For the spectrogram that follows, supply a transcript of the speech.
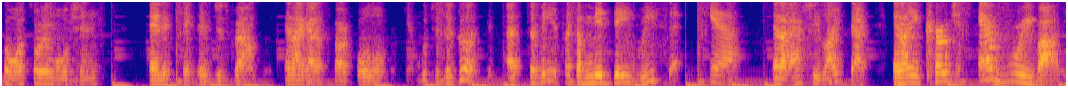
thoughts or emotions, and it, it, it just grounds me. And I got to start all over again, which is a good. Uh, to me, it's like a midday reset, Yeah. and I actually like that. And I encourage everybody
